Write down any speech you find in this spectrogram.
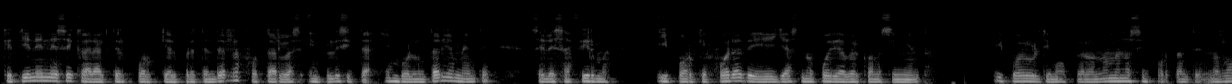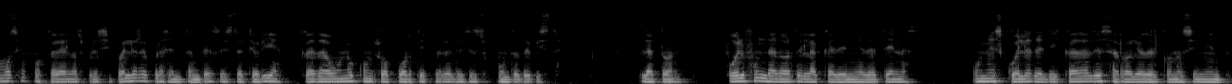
que tienen ese carácter porque al pretender refutarlas implícita e involuntariamente se les afirma y porque fuera de ellas no puede haber conocimiento. Y por último, pero no menos importante, nos vamos a enfocar en los principales representantes de esta teoría, cada uno con su aporte pero desde su punto de vista. Platón fue el fundador de la Academia de Atenas, una escuela dedicada al desarrollo del conocimiento,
